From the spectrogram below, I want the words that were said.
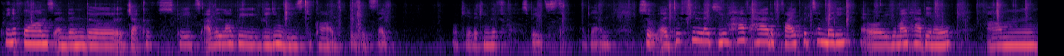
Queen of Wands and then the Jack of Spades. I will not be reading these two cards because it's like, okay, the King of Spades again. So I do feel like you have had a fight with somebody or you might have, you know, um,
